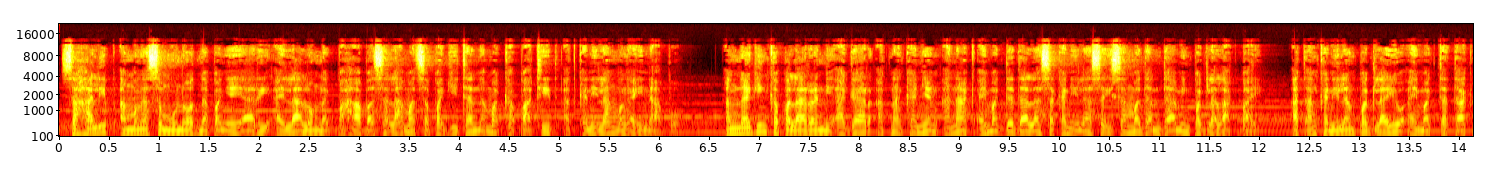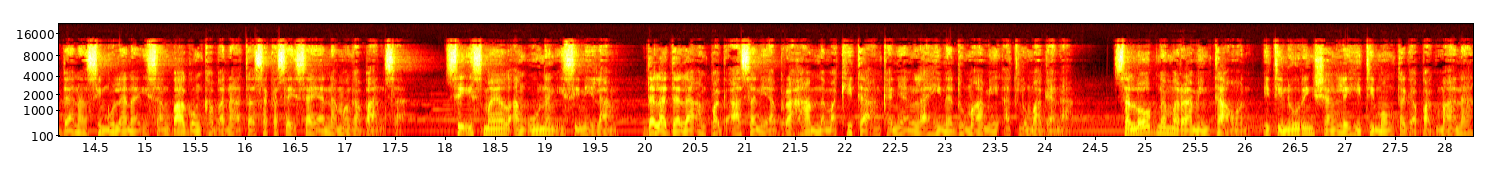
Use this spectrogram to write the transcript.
Sa halip ang mga sumunod na pangyayari ay lalong nagpahaba salamat sa pagitan ng magkapatid at kanilang mga inapo. Ang naging kapalaran ni Agar at ng kanyang anak ay magdadala sa kanila sa isang madamdaming paglalakbay, at ang kanilang paglayo ay magtatakda ng simula ng isang bagong kabanata sa kasaysayan ng mga bansa. Si Ismael ang unang isinilang, daladala ang pag-asa ni Abraham na makita ang kanyang lahi na dumami at lumagana. Sa loob ng maraming taon, itinuring siyang lehitimong tagapagmana,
